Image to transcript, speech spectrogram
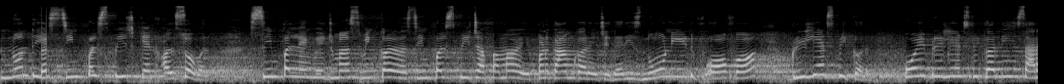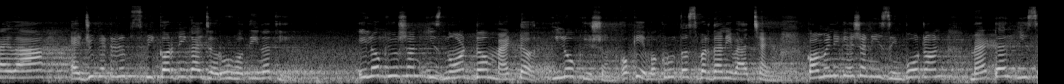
નોંધ simple speech can also work simple લેંગ્વેજમાં સ્વિંકલ સિમ્પલ સ્પીચ આપવામાં આવે પણ કામ કરે છે. There is no need of a brilliant speaker કોઈ બ્રિલિયન્ટ સ્પીકરની સારા એવા એજ્યુકેટેડ સ્પીકરની કાંઈ જરૂર હોતી નથી. Elocution is not the matter elocution okay વકૃત્વ સ્પર્ધાની વાત છે અહીંયા communication is important matter is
